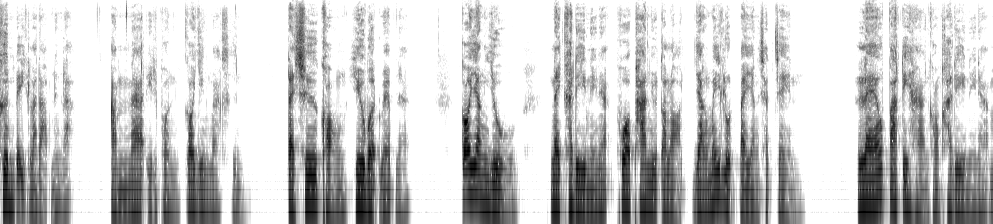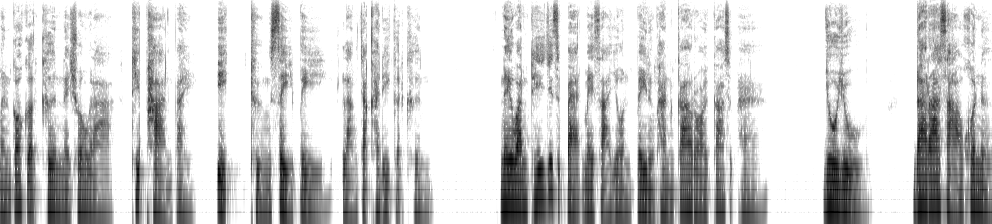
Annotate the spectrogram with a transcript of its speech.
ขึ้นไปอีกระดับหนึ่งละอำนาจอิทธิพลก็ยิ่งมากขึ้น แต่ชื่อของฮิวเบิร์ตเว็บเนี่ยก็ยังอยู่ในคดีนี้เนี่ยพัวพันอยู่ตลอดยังไม่หลุดไปอย่างชัดเจน แล้วปาฏิหาริย์ของคดีนี้เนี่ยมันก็เกิดขึ้นในช่วงเวลาที่ผ่านไปอีกถึง 4 ปีหลังจากคดีเกิดขึ้น ในวันที่ 28 เมษายน ปี 1995 อยู่ๆ ดาราสาวคนหนึ่ง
